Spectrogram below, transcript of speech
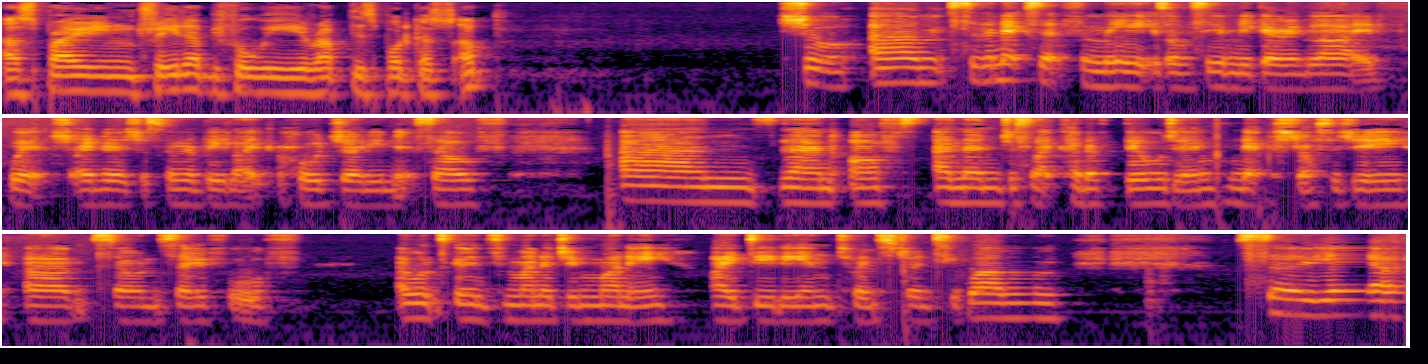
aspiring trader before we wrap this podcast up? Sure. Um, so the next step for me is obviously going to be going live, which I know is just going to be like a whole journey in itself. And then after, and then just like kind of building next strategy, um, so on and so forth. I want to go into managing money, ideally in 2021. So yeah,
